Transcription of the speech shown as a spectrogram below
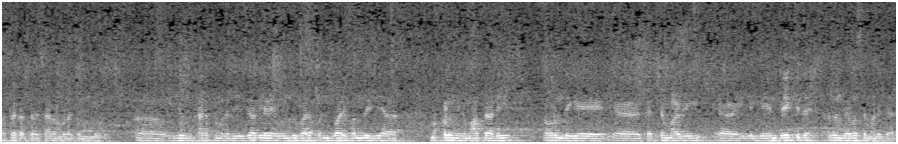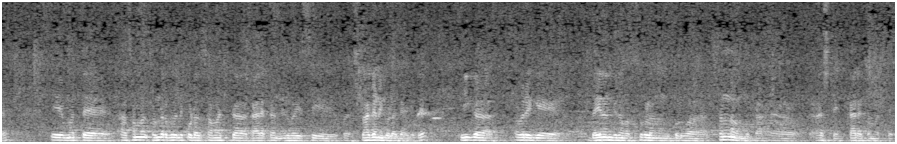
ಪತ್ರಕರ್ತರ ಚಾರಣ ಬಳಗ ಮಂಗಳೂರು. ಈ ಒಂದು ಕಾರ್ಯಕ್ರಮದಲ್ಲಿ ಈಗಾಗಲೇ ಒಂದು ಬಾರಿ ಒಂದು ಬಾರಿ ಬಂದು ಇಲ್ಲಿಯ ಮಕ್ಕಳೊಂದಿಗೆ ಮಾತಾಡಿ, ಅವರೊಂದಿಗೆ ಚರ್ಚೆ ಮಾಡಿ ಇಲ್ಲಿಗೆ ಏನು ಬೇಕಿದೆ ಅದನ್ನು ವ್ಯವಸ್ಥೆ ಮಾಡಿದ್ದಾರೆ. ಮತ್ತು ಆ ಸಮ ಸಂದರ್ಭದಲ್ಲಿ ಕೂಡ ಸಾಮಾಜಿಕ ಕಾರ್ಯಕ್ರಮ ನಿರ್ವಹಿಸಿ ಶ್ಲಾಘನೆಗೊಳಗಾಗಿದೆ. ಈಗ ಅವರಿಗೆ ದೈನಂದಿನ ವಸ್ತುಗಳನ್ನು ಕೊಡುವ ಸಣ್ಣ ಒಂದು ಅಷ್ಟೇ ಕಾರ್ಯಕ್ರಮ ಅಷ್ಟೇ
